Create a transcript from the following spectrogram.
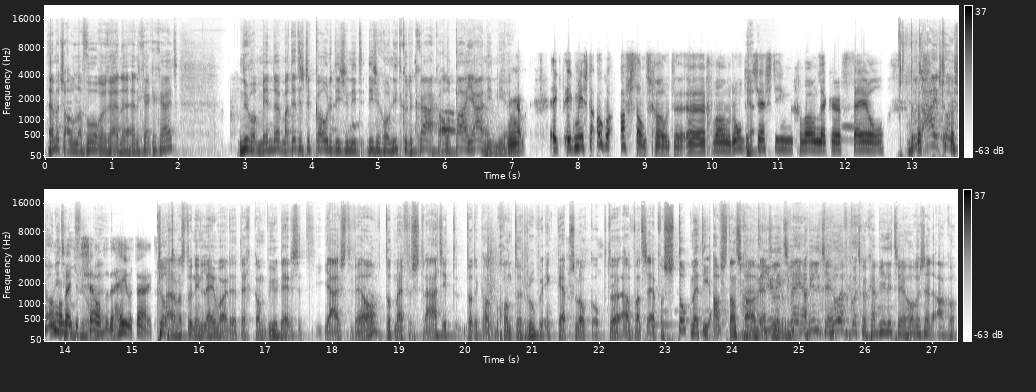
Hè, met z'n allen naar voren rennen en gekkigheid. Nu wat minder. Maar dit is de code die ze, niet, die ze gewoon niet kunnen kraken. Al een paar jaar niet meer. Ja, ik, ik miste ook wel afstandsschoten. Eh, gewoon rond Ja. 16, gewoon lekker veel. Doet het was, Ajax het was sowieso allemaal niet een beetje veel, hetzelfde hè? de hele tijd. Klopt. Nou, dat was toen in Leeuwarden. Tegen Cambuur deden ze het juist wel. Tot mijn frustratie. t- Tot ik ook begon te roepen in caps lock op, de, op WhatsApp. Van stop met die afstandsschoten. Hebben En jullie, twee, hebben jullie twee, heel even kort hebben jullie twee, Horus en Akko,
